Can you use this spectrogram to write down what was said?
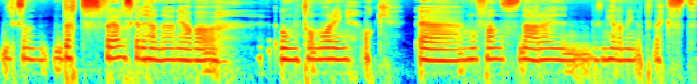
liksom dödsförälskad i henne när jag var ung tonåring och eh, hon fanns nära i liksom hela min uppväxt.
